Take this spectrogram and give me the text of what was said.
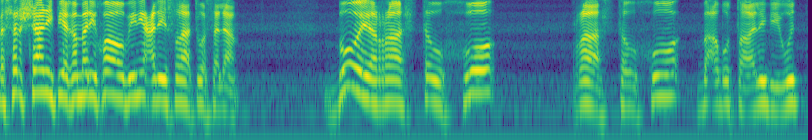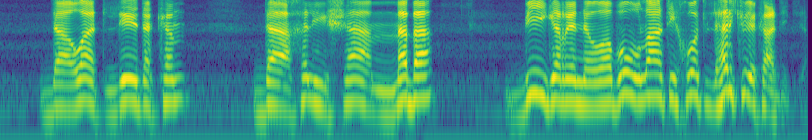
بەسەر شانی پێغەمەری خواوە بینی عليه سڵات وسلام بۆیە ڕاستە و خۆ ڕاستە و خۆ بە ئەبوو تاالبی ود داوات لێ دەکەم داخلی شام مەبە بیگەڕێنەوە بۆ وڵاتی خۆت لە هەرکوێ کاتیتە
